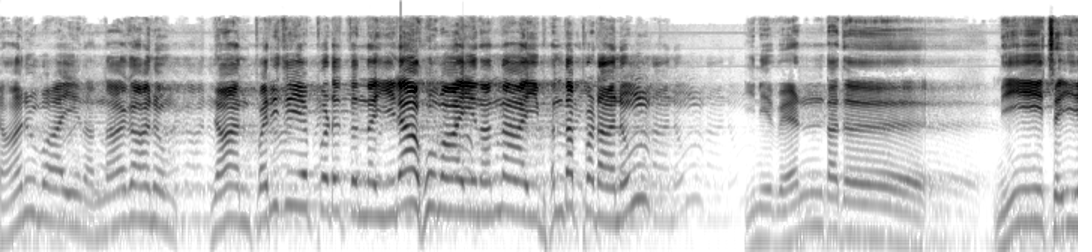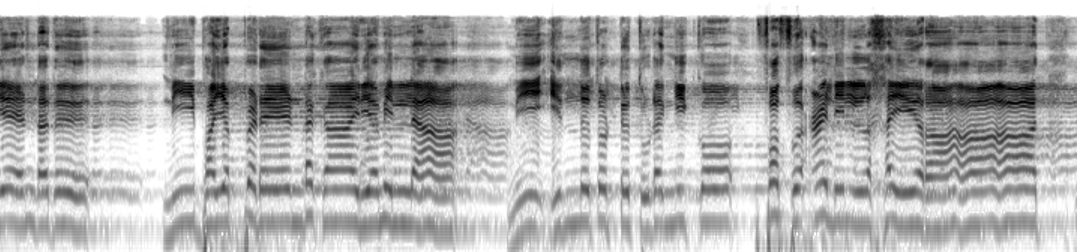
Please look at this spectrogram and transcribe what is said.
ഞാനുമായി നന്നാകാനും ഞാൻ പരിചയപ്പെടുത്തുന്ന ഇലാഹുമായി നന്നായി ബന്ധപ്പെടാനും ഇനി വേണ്ടത് നീ ചെയ്യേണ്ടത് നീ ഭയപ്പെടേണ്ട കാര്യമില്ല. നീ ഇന്ന് തൊട്ട് തുടങ്ങിക്കോ. ഖൈറാത്ത്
